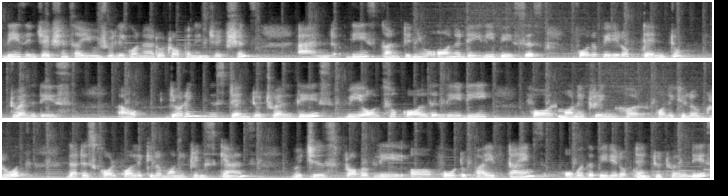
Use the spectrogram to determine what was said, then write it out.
These injections are usually gonadotropin injections and these continue on a daily basis for a period of 10 to 12 days. Now, during this 10 to 12 days, we also call the lady for monitoring her follicular growth, that is called follicular monitoring scans, which is probably uh, 4 to 5 times over the period of 10 to 12 days.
